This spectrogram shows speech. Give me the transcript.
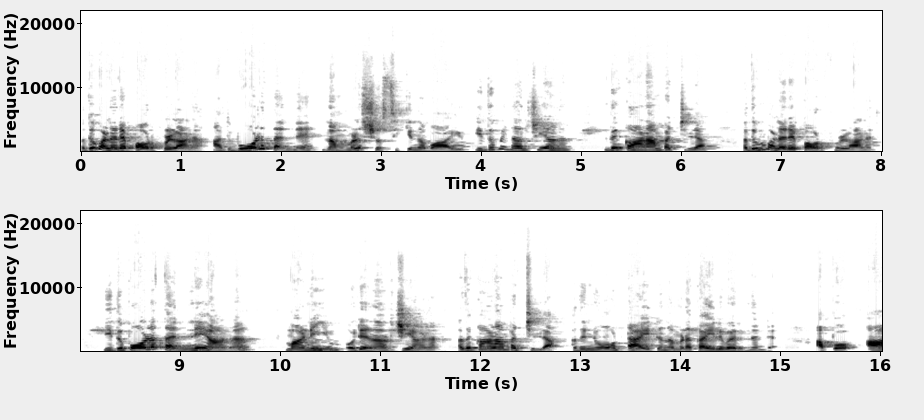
അത് വളരെ പവർഫുൾ ആണ്. അതുപോലെ തന്നെ നമ്മൾ ശ്വസിക്കുന്ന വായു ഇതും എനർജിയാണ് ഇതും കാണാൻ പറ്റില്ല. അതും വളരെ പവർഫുൾ ആണ്. ഇതുപോലെ തന്നെയാണ് മണിയും ഒരു എനർജിയാണ് അത് കാണാൻ പറ്റില്ല. അത് നോട്ടായിട്ട് നമ്മുടെ കയ്യിൽ വരുന്നുണ്ട്. അപ്പോ ആ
